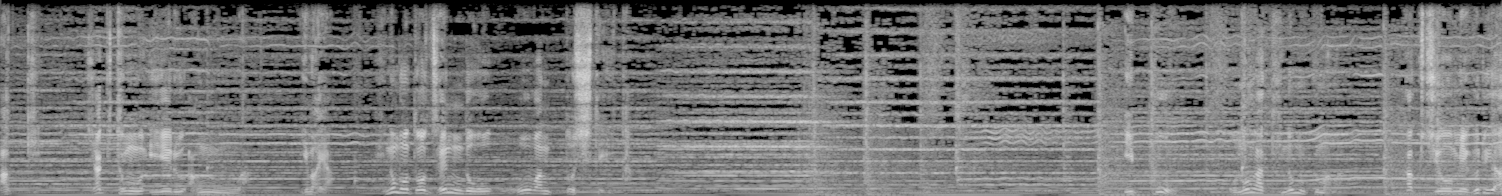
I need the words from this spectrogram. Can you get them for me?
悪鬼邪気ともいえる暗雲は今や日の本全土を大湾としていた。一方小野が気の向くまま各地を巡り歩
